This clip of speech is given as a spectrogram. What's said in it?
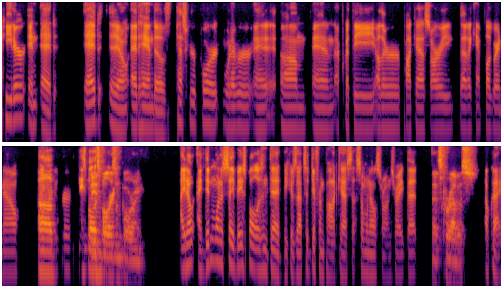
Peter and Ed, Ed, you know Ed Hand of Pesky Report, whatever, uh, um, and I forgot the other podcast. Sorry that I can't plug right now. Uh, baseball, is Baseball boring. isn't boring. I don't. I didn't want to say baseball isn't dead because that's a different podcast that someone else runs, right? That That's Carabas. okay.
